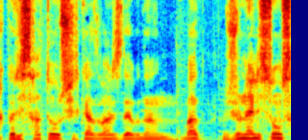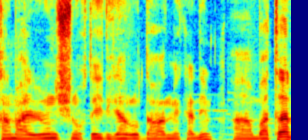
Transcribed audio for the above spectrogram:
акбари саттор ширкат варзида буданд. Баъд журналистон сармаҳрирони шинохтаи дигарро даъват мекардем. Баъдтар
